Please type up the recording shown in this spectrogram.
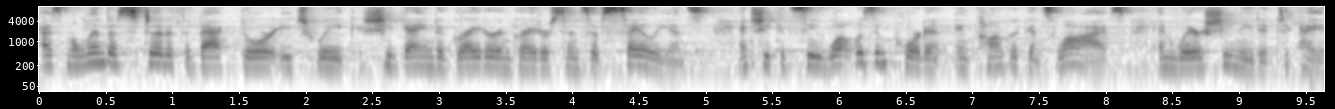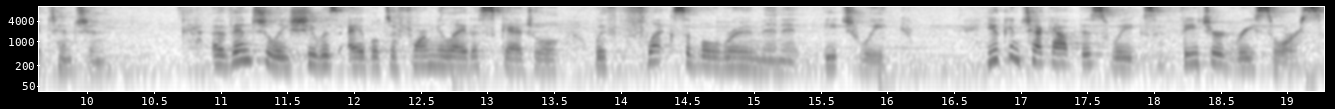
As Melinda stood at the back door each week, she gained a greater and greater sense of salience, and she could see what was important in congregants' lives and where she needed to pay attention. Eventually, she was able to formulate a schedule with flexible room in it each week. You can check out this week's featured resource,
